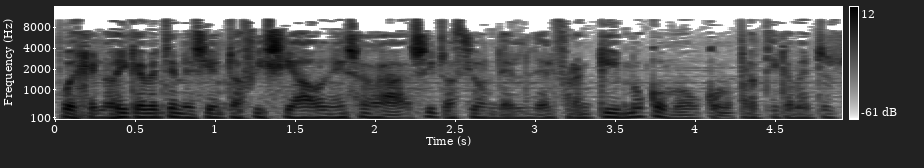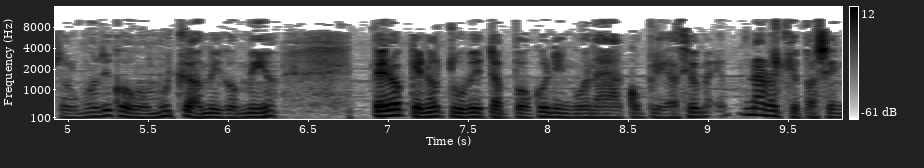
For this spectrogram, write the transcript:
pues que lógicamente me siento aficiado en esa situación del, franquismo, como, como prácticamente todo el mundo y como muchos amigos míos, pero que no tuve tampoco ninguna complicación. Una noche pasé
